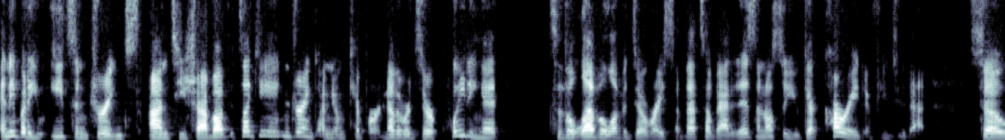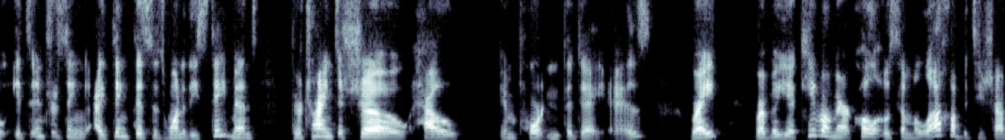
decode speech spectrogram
Anybody who eats and drinks on Tisha B'Av, it's like you eat and drink on Yom Kippur. In other words, they're equating it to the level of a doraisa. That's how bad it is. And also, you get curried if you do that. So it's interesting. I think this is one of these statements. They're trying to show how important the day is, right? Rabbi Akiva Merkola Osa Malacha B'Tisha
